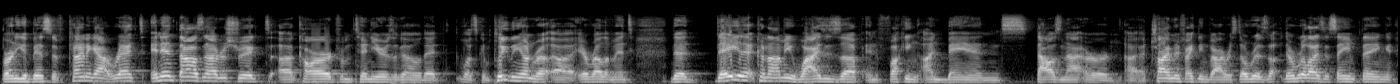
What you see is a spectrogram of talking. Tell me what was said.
Burning Abyss have kind of got wrecked. And then Thousand Eye Restrict, a card from 10 years ago that was completely unre- uh, irrelevant. The day that Konami wises up and fucking unbans Thousand Eye or uh, Tribe Infecting Virus, they'll, they'll realize the same thing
